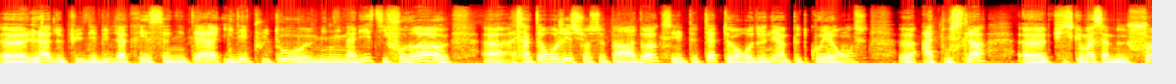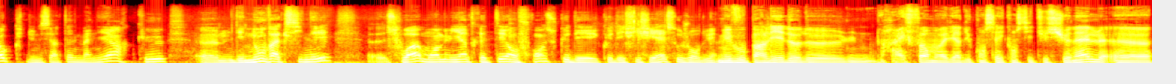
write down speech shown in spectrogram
Euh, là, depuis le début de la crise sanitaire, il est plutôt euh, minimaliste. Il faudra s'interroger sur ce paradoxe et peut-être redonner un peu de cohérence à tout cela, puisque moi, ça me choque d'une certaine manière que des non-vaccinés soient moins bien traités en France que des, que des fichiers S aujourd'hui. Mais vous parliez de, de réforme, on va dire, du Conseil constitutionnel.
